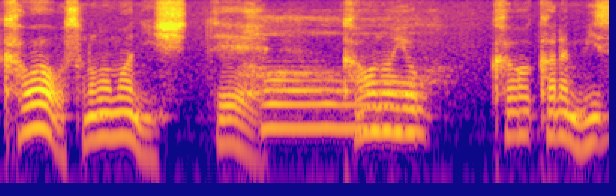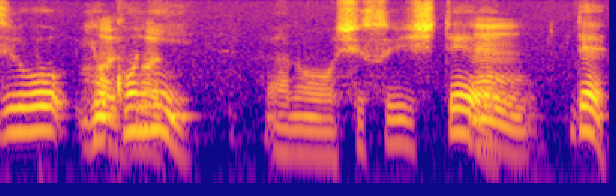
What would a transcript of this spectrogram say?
川をそのままにして川のよ川から水を横に、はいはい。あの取水しうて、ん。で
